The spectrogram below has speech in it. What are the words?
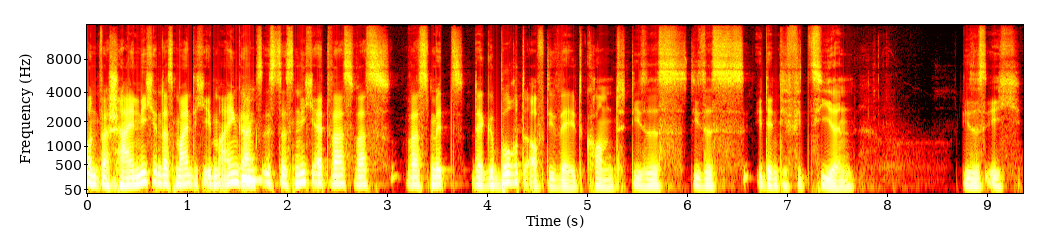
Und wahrscheinlich, und das meinte ich eben eingangs, mhm. ist das nicht etwas, was, was mit der Geburt auf die Welt kommt, dieses, dieses Identifizieren, dieses Ich.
